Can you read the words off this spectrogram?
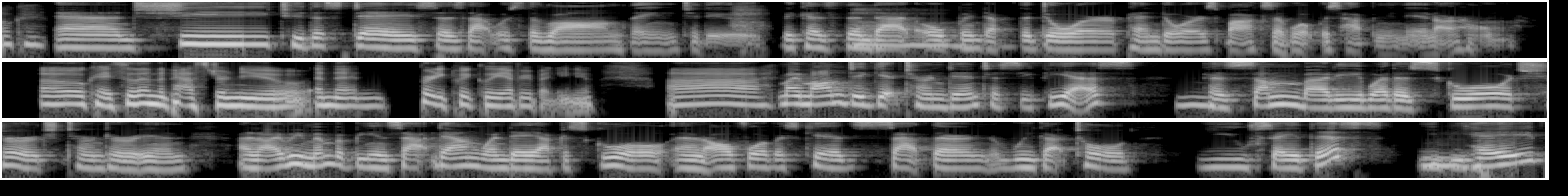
Okay. And she, to this day, says that was the wrong thing to do because then that Oh. opened up the door, Pandora's box of what was happening in our home. Oh, okay. So then the pastor knew, and then pretty quickly everybody knew. Ah. My mom did get turned into CPS Mm. because somebody, whether school or church, turned her in. And I remember being sat down one day after school, and all four of us kids sat there, and we got told, You say this, you Mm. behave,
